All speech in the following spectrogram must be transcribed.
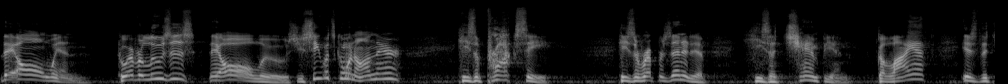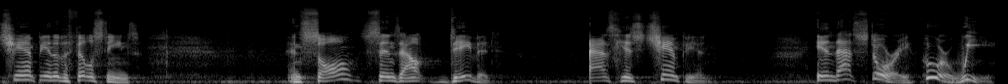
they all win. Whoever loses, they all lose. You see what's going on there? He's a proxy, he's a representative, he's a champion. Goliath is the champion of the Philistines. And Saul sends out David as his champion. In that story, who are we?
